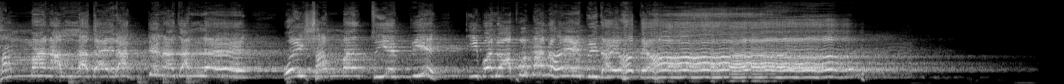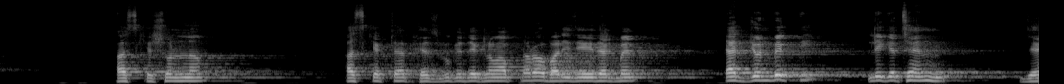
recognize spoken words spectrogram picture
সম্মান আল্লাহ দায় রাখতে না জানলে ওই সম্মান তুই দিয়ে কি বলে অপমান হয়ে বিদায় হতে হয়? আজকে শুনলাম, আজকে একটা ফেসবুকে দেখলাম, আপনারাও বাড়ি যেয়ে দেখবেন। একজন ব্যক্তি লিখেছেন যে,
